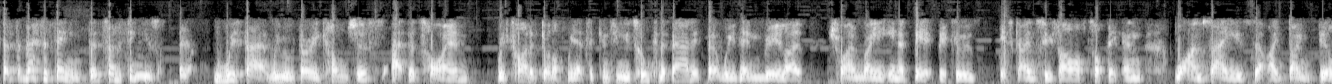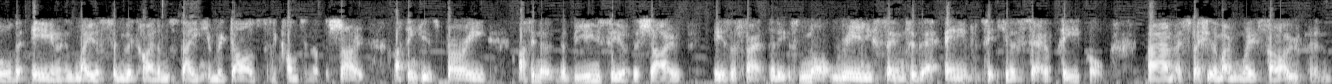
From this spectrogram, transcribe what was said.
But that's the thing. The thing is, uh, with that, we were very conscious at the time. We'd kind of gone off and we had to continue talking about it, but we then realised try and rein it in a bit because it's going too far off topic. And what I'm saying is that I don't feel that Ian has made a similar kind of mistake in regards to the content of the show. I think it's very, I think that the beauty of the show is the fact that it's not really centred at any particular set of people, um, especially at the moment where it's so open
